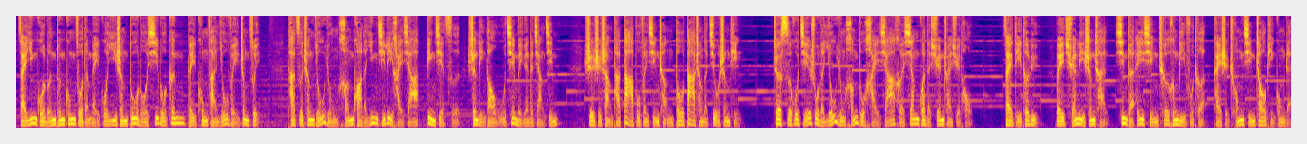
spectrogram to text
在英国伦敦工作的美国医生多罗西·洛根被控犯有伪证罪。他自称游泳横跨了英吉利海峡，并借此申领到五千美元的奖金。事实上，他大部分行程都搭乘了救生艇。这似乎结束了游泳横渡海峡和相关的宣传噱头。在底特律，为全力生产新的 A 型车，亨利·福特开始重新招聘工人。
